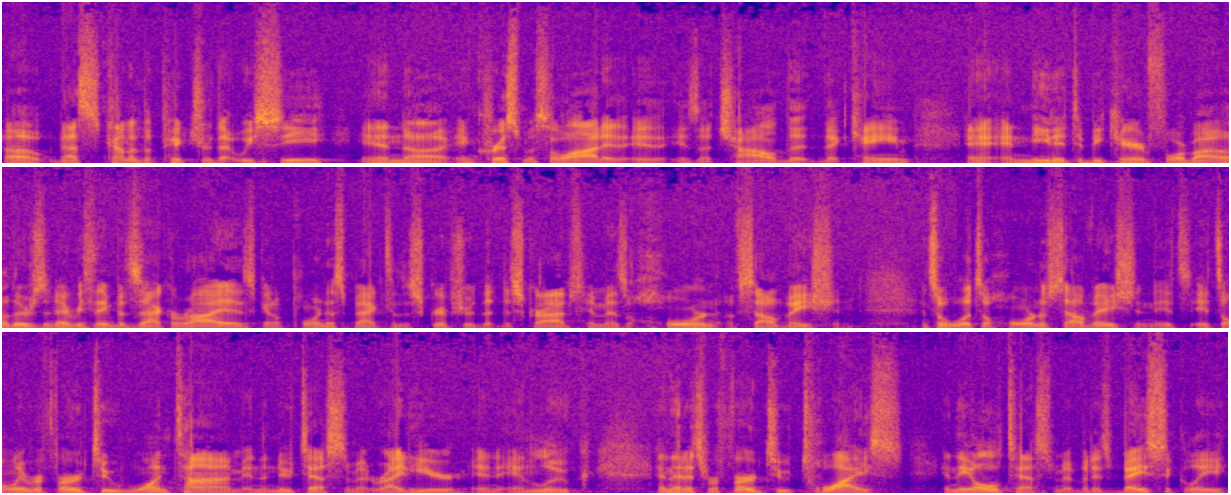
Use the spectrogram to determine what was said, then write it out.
Uh, that's kind of the picture that we see in, uh, in Christmas a lot is a child that, that came and, and needed to be cared for by others and everything. But Zechariah is going to point us back to the scripture that describes him as a horn of salvation. And so, what's a horn of salvation? It's, it's only referred to one time in the New Testament, right here in, in Luke, and then it's referred to twice in the Old Testament, but it's basically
